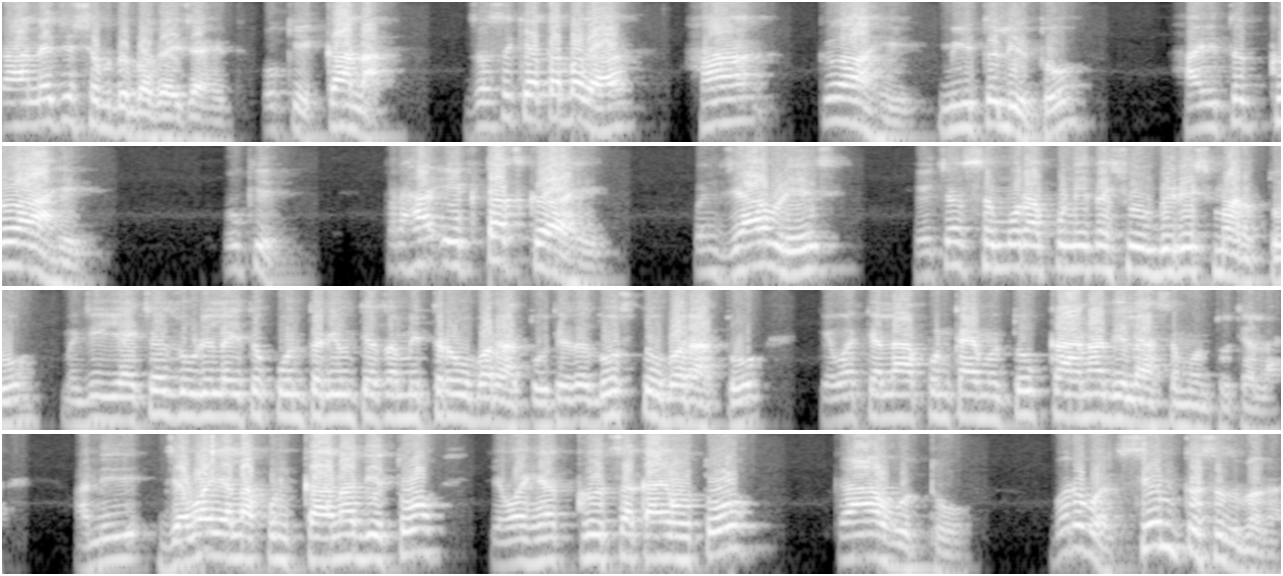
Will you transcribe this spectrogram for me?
कानाचे शब्द बघायचे आहेत. ओके काना. जसं की आता बघा हा क आहे. मी इथं लिहितो. हा इथं क आहे. ओके तर हा एकटाच क आहे. पण ज्या वेळेस याच्या समोर आपण एक अशी उभी रेष मारतो म्हणजे याच्या जोडीला इथं कोणतरी येऊन त्याचा मित्र उभा राहतो त्याचा दोस्त उभा राहतो तेव्हा त्याला आपण काय म्हणतो? काना दिला असं म्हणतो त्याला. आणि जेव्हा याला आपण काना देतो तेव्हा ह्या क चा काय होतो? का होतो. बरोबर सेम तसंच बघा.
